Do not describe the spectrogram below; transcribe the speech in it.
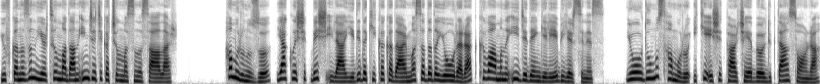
yufkanızın yırtılmadan incecik açılmasını sağlar. Hamurunuzu yaklaşık 5 ila 7 dakika kadar masada da yoğurarak kıvamını iyice dengeleyebilirsiniz. Yoğurduğumuz hamuru iki eşit parçaya böldükten sonra,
